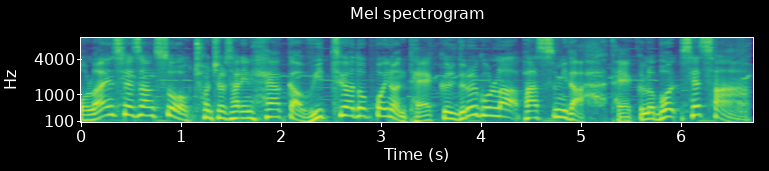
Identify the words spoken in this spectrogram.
온라인 세상 속 촌철살인 해악과 위트가 돋보이는 댓글들을 골라봤습니다. 댓글로 본 세상.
